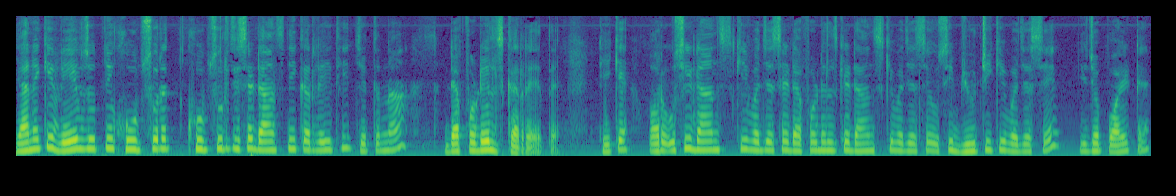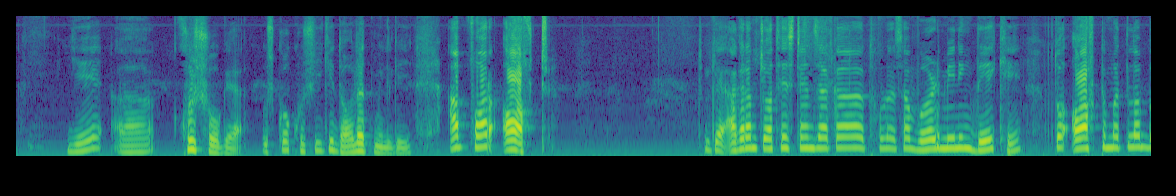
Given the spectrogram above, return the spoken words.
यानी कि वेव्स उतनी खूबसूरत खूबसूरती से डांस नहीं कर रही थी जितना डेफोडिल्स कर रहे थे। ठीक है? और उसी डांस की वजह से डेफोडिल्स के डांस की वजह से उसी ब्यूटी की वजह से ये जो पॉइंट है ये आ, खुश हो गया। उसको खुशी की दौलत मिल गई। अब फॉर ऑफ्ट ठीक है? अगर हम चौथे स्टेंजा का थोड़ा सा वर्ड मीनिंग देखें तो ऑफ्ट मतलब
